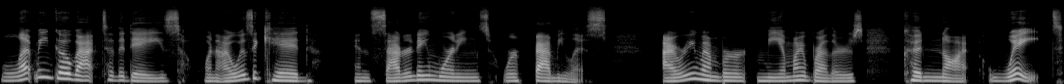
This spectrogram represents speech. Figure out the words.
Let me go back to the days when I was a kid and Saturday mornings were fabulous. I remember me and my brothers could not wait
